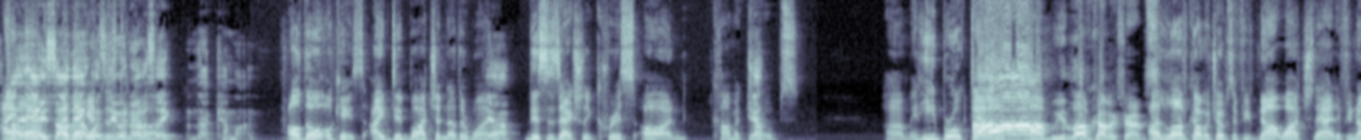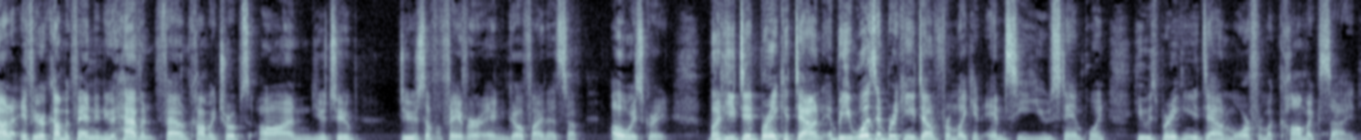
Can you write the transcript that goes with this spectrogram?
I I, think- I saw I that one too, and I was nod. like, no, come on. Although, okay, so I did watch another one. Yeah. This is actually Chris on comic Yep. Um, and he broke down. ah, we love comic tropes. I love comic tropes. If you've not watched that, if you're not, if you're a comic fan and you haven't found comic tropes on YouTube, do yourself a favor and go find that stuff. Always great. But he did break it down, but he wasn't breaking it down from like an MCU standpoint. He was breaking it down more from a comic side.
